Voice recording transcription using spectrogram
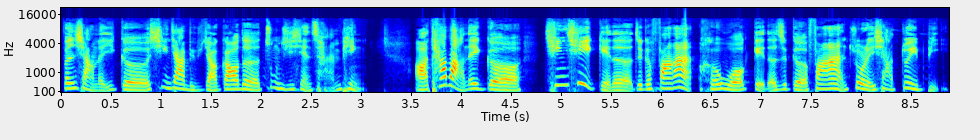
分享了一个性价比比较高的重疾险产品，啊，他把那个亲戚给的这个方案和我给的这个方案做了一下对比，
